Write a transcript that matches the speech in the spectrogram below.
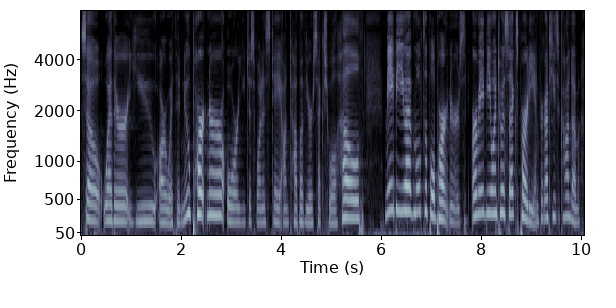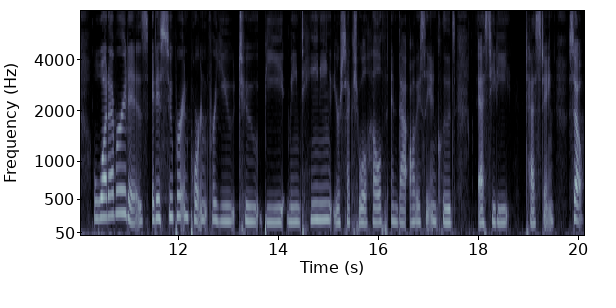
So, whether you are with a new partner or you just want to stay on top of your sexual health, maybe you have multiple partners, or maybe you went to a sex party and forgot to use a condom. Whatever it is, it is super important for you to be maintaining your sexual health, and that obviously includes STD testing. So,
